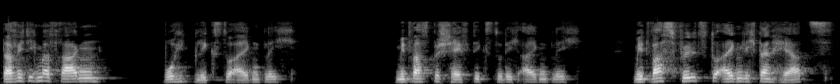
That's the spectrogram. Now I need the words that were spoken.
Darf ich dich mal fragen, wohin blickst du eigentlich? Mit was beschäftigst du dich eigentlich? Mit was füllst du eigentlich dein Herz?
